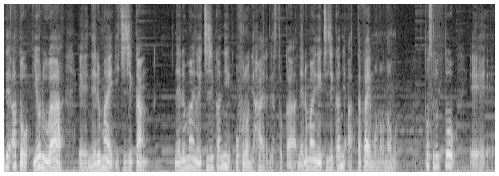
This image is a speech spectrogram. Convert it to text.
であと夜は、えー、寝る前1時間寝る前の1時間にお風呂に入るですとか寝る前の1時間にあったかいものを飲む。とすると、え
